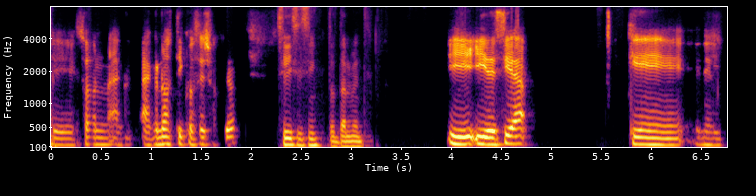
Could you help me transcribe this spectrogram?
que son ag- agnósticos ellos, creo. Sí, sí, sí, totalmente. Y, y decía que en el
